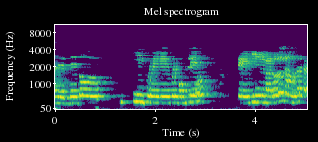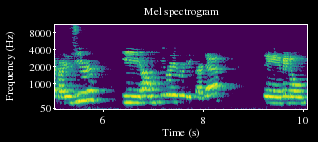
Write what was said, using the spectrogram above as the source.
hacer de todo y fue, fue complejo. Eh, sin embargo, logramos atrapar el libro y aún sigo proyecto allá, eh, pero,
